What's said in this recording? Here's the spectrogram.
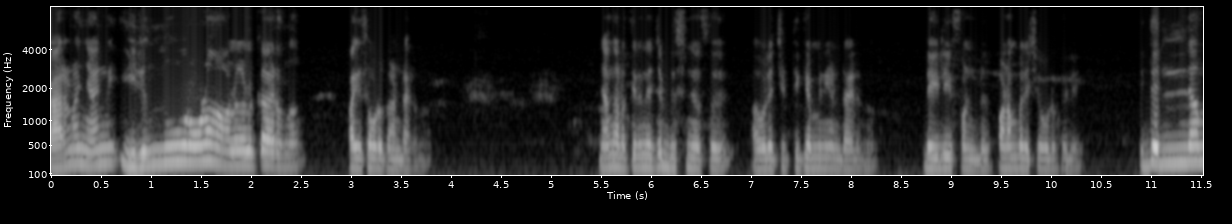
കാരണം ഞാൻ ഇരുന്നൂറോളം ആളുകൾക്കായിരുന്നു പൈസ കൊടുക്കാണ്ടായിരുന്നു. ഞാൻ നടത്തിയിരുന്ന വെച്ചാൽ ബിസിനസ് അതുപോലെ ചിട്ടി കമ്പനി ഉണ്ടായിരുന്നു. ഡെയിലി ഫണ്ട് പണം പലിശ കൊടുക്കൽ ഇതെല്ലാം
